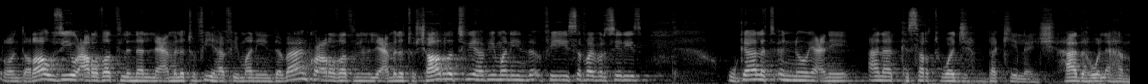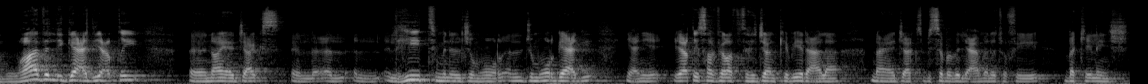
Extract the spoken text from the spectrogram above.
روندا راوزي وعرضت لنا اللي عملته فيها في Money in the Bank وعرضت لنا اللي عملته شارلت فيها في Money في Survivor Series وقالت إنه يعني أنا كسرت وجه بيكي لينش. هذا هو الأهم وهذا اللي قاعد يعطي آه، نايا جاكس ال ال ال ال heat من الجمهور. الجمهور قاعد يعني يعطي صافرات استهجان كبيره على نايا جاكس بسبب اللي عملته في بيكي لينش.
